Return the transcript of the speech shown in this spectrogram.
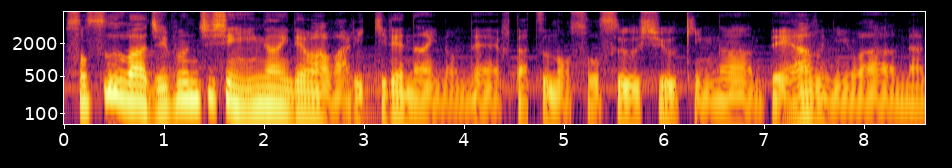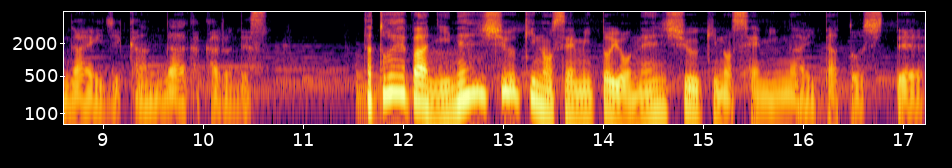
素数は自分自身以外では割り切れないので2つの素数周期が出会うには長い時間がかかるんです。例えば2年周期のセミと4年周期のセミがいたとして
